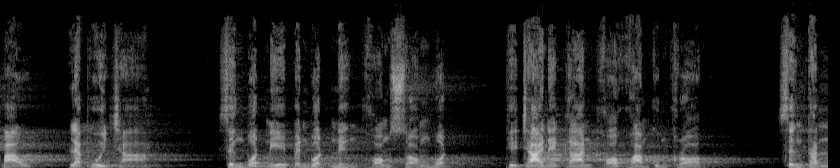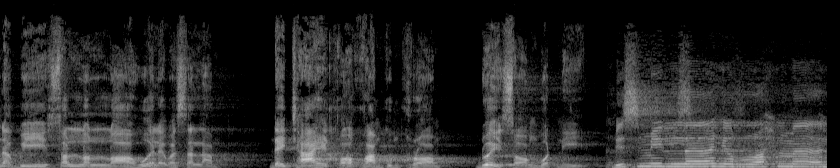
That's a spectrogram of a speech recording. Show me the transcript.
เป่าและผู้อิจฉา ซึ่งบทนี้เป็นบทหนึ่งของสองบทที่ใช้ในการขอความคุ้มครอง ซึ่งท่านนาบีสัลลัลลอฮุอะลัยวะสัลลัมได้ใช้ให้ขอความคุ้มครองด้วยสองบทนี้ بسم الله الرحمن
